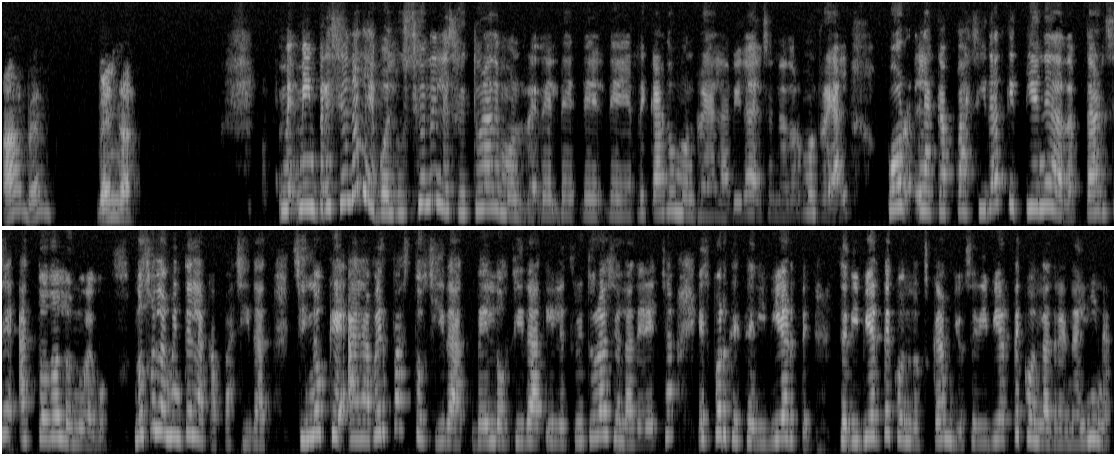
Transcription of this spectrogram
Ah, ven, venga me, impresiona la evolución en la escritura de, Ricardo Monreal Ávila, del senador Monreal, por la capacidad que tiene de adaptarse a todo lo nuevo. No solamente la capacidad, sino que al haber pastosidad, velocidad y la escritura hacia la derecha es porque se divierte, se divierte con los cambios, se divierte con la adrenalina.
